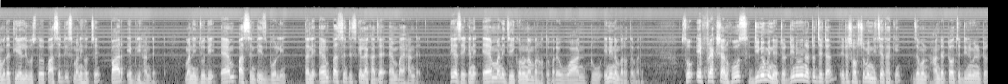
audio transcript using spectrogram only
আমাদের ক্লিয়ারলি বুঝতে হবে পার্সেন্টেজ মানে হচ্ছে পার এভরি হান্ড্রেড মানে যদি এম পার্সেন্টেজ বলি তাহলে এম পার্সেন্টেজকে লেখা যায় এম বাই হান্ড্রেড ঠিক আছে? এখানে এম মানে যে কোনো নাম্বার হতে পারে ওয়ান টু এনি নাম্বার হতে পারে। So a fraction whose denominator denominator যেটা, এটা সবসময় নিচে থাকে। যেমন হান্ড্রেডটা হচ্ছে ডিনোমিনেটর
